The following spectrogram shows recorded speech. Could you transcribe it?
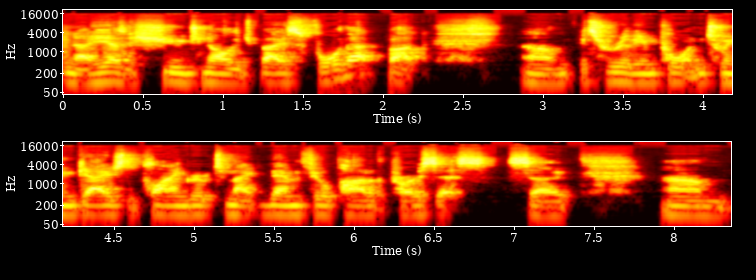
you know, he has a huge knowledge base for that. But um, it's really important to engage the playing group to make them feel part of the process. So, um,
